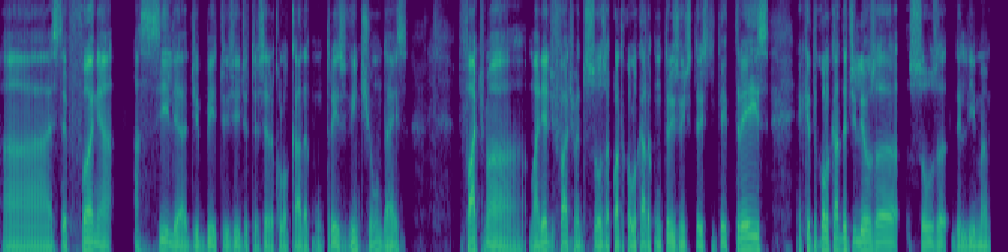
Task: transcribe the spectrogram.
A Estefânia Acília de Brito Isídio, terceira colocada, com 3:21:10. Fátima, Maria de Fátima de Souza, quarta colocada com 3,23,33. E a quinta colocada de Leusa Souza de Lima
